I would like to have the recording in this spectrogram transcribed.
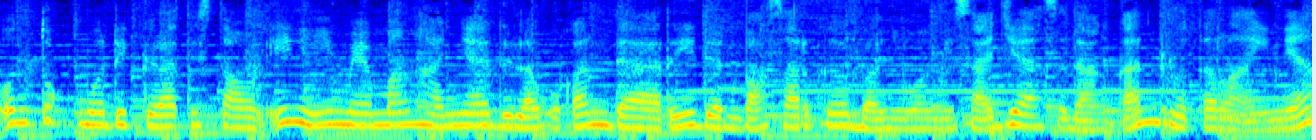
untuk mudik gratis tahun ini memang hanya dilakukan dari Denpasar ke Banyuwangi saja, sedangkan rute lainnya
